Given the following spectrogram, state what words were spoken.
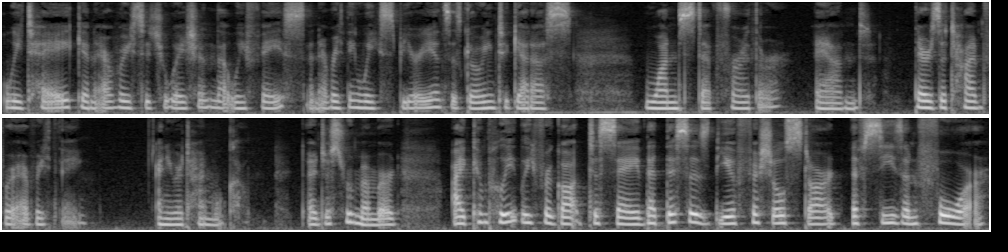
we take and every situation that we face and everything we experience is going to get us one step further. And there's a time for everything, and your time will come. I just remembered I completely forgot to say that this is the official start of season four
